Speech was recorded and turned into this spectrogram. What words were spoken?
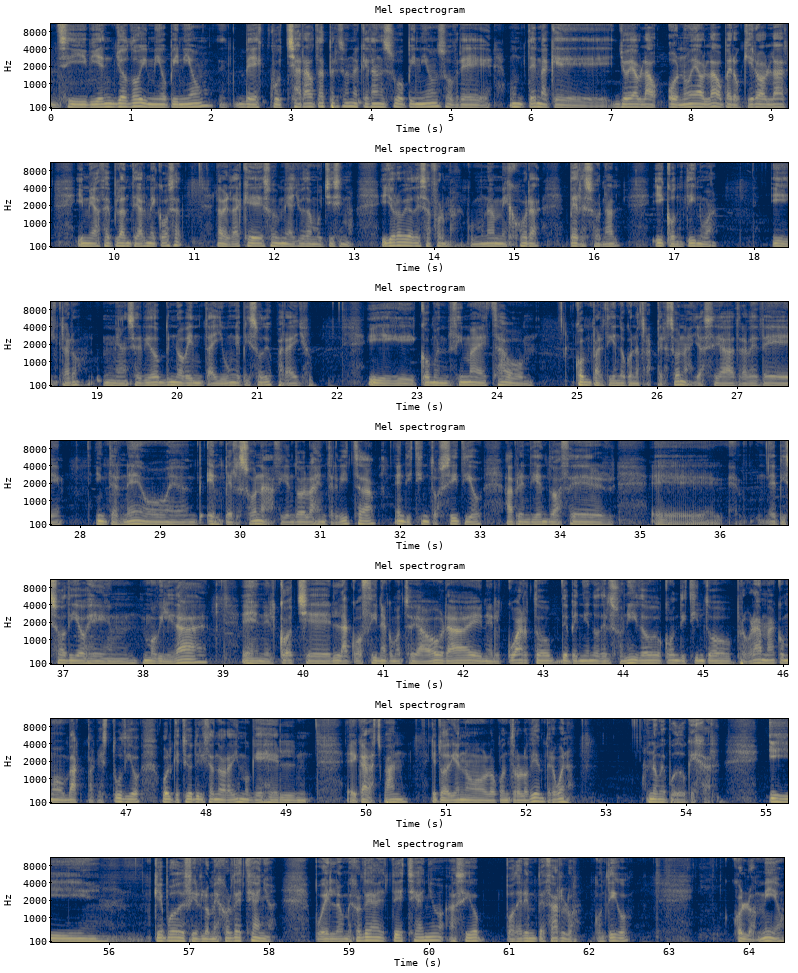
si bien yo doy mi opinión, de escuchar a otras personas que dan su opinión sobre un tema que yo he hablado o no he hablado, pero quiero hablar y me hace plantearme cosas, la verdad es que eso me ayuda muchísimo. Y yo lo veo de esa forma, como una mejora personal y continua. Y claro, me han servido 91 episodios para ello. Y como encima he estado compartiendo con otras personas, ya sea a través de internet o en, persona, haciendo las entrevistas en distintos sitios, aprendiendo a hacer eh, episodios en movilidad, en el coche, en la cocina como estoy ahora, en el cuarto, dependiendo del sonido, con distintos programas como Backpack Studio o el que estoy utilizando ahora mismo que es el eh, GarageBand, que todavía no lo controlo bien, pero bueno, no me puedo quejar. Y ¿Qué puedo decir? ¿Lo mejor de este año? Pues lo mejor de, este año ha sido poder empezarlo contigo, con los míos,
